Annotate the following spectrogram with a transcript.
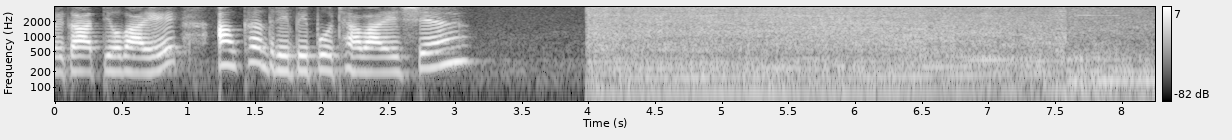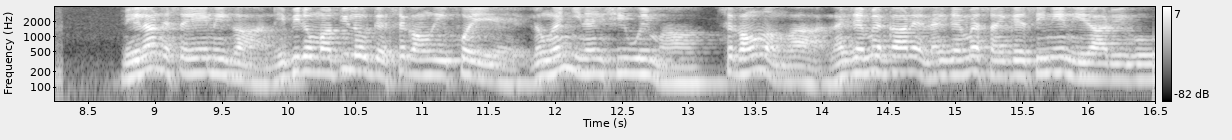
တွေကပြောပါတယ်။အောင်ခန့်တဲ့ပေးပို့ထားပါတယ်ရှင်။မေလ20ရက်နေ့ကနေပြည်တော်မှာပြုလုပ်တဲ့စစ်ကောင်စီအဖွဲ့ရဲ့လုပ်ငန်းညီနိုင်စည်းဝေးမှာစစ်ကောင်ဆောင်ကလိုင်စင်မဲ့ကားနဲ့လိုင်စင်မဲ့ဆိုင်ကယ်စီးနင်းနေတာတွေကို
